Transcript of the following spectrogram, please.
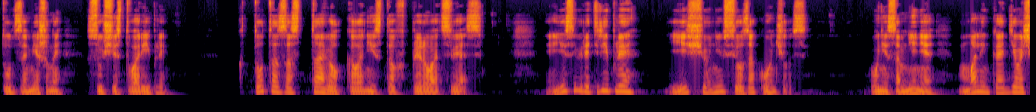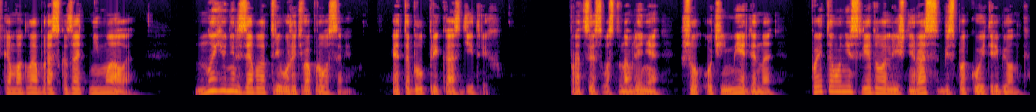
Тут замешаны существа Рипли. Кто-то заставил колонистов прервать связь. Если верить Рипли, еще не все закончилось. Вне сомнения, маленькая девочка могла бы рассказать немало, но ее нельзя было тревожить вопросами. Это был приказ Дитрих. Процесс восстановления шел очень медленно, поэтому не следовало лишний раз беспокоить ребенка.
